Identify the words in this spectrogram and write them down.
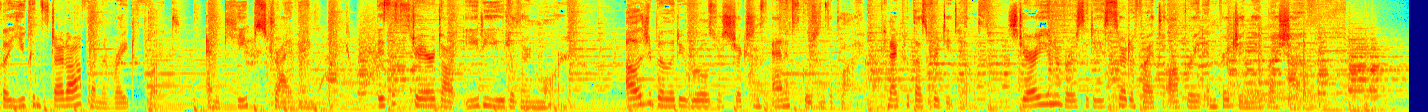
so you can start off on the right foot and keep striving. Visit strayer.edu to learn more. Eligibility rules, restrictions, and exclusions apply. Connect with us for details. Strayer University is certified to operate in Virginia by SCHEV.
